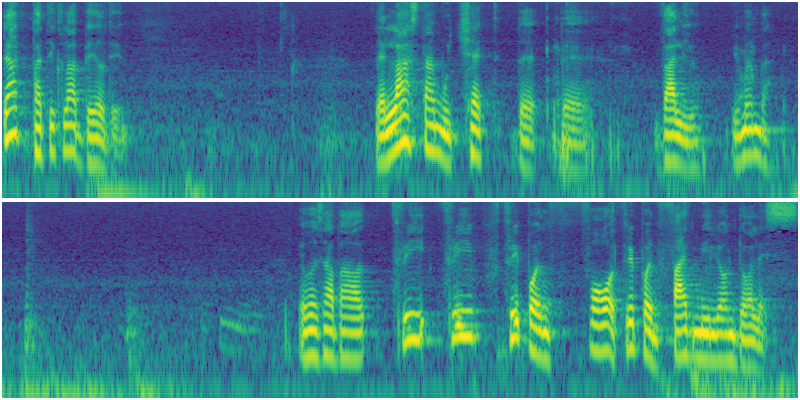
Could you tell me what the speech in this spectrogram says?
that particular building, the last time we checked the, the value, remember? It was about three, three, 3.4, 3.5 million dollars.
